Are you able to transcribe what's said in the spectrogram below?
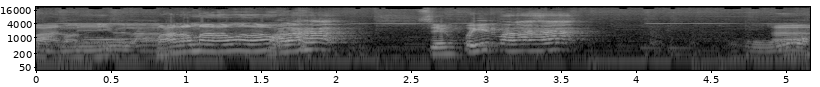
ป่านนี้ตอนนี้เวลา มาแล้วมาแล้วมาแล้วมาแล้วฮะ เสียงปี๊ดมาแล้วฮะ โอ้โหอ่า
